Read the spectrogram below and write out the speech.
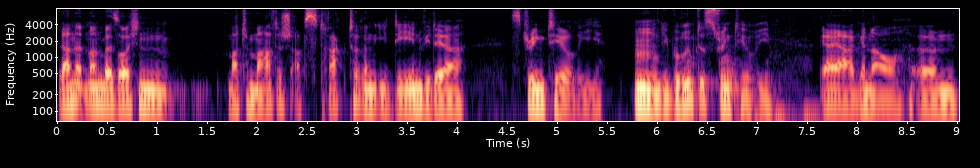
landet man bei solchen mathematisch abstrakteren Ideen wie der Stringtheorie. Hm, die berühmte Stringtheorie. Ja, ja, genau. Ähm,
